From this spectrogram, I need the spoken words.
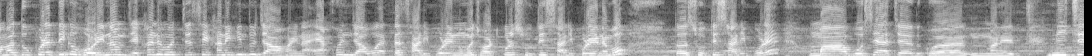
আমার দুপুরের দিকে হরিনাম যেখানে হচ্ছে সেখানে কিন্তু যাওয়া হয় না। এখন যাব একটা শাড়ি পরে নেব, ঝট করে সুতির শাড়ি পরে নেব। তো সুতির শাড়ি পরে মা বসে আছে মানে নিচে,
